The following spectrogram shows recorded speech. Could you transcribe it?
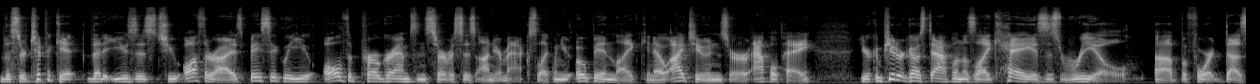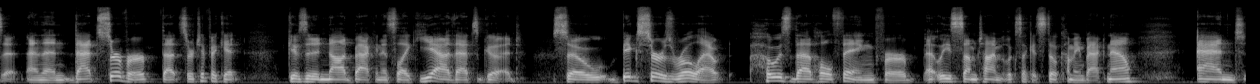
the certificate that it uses to authorize basically all the programs and services on your Mac. So, like when you open, like you know, iTunes or Apple Pay, your computer goes to Apple and is like, "Hey, is this real?" Uh, before it does it, and then that server, that certificate, gives it a nod back, and it's like, "Yeah, that's good." So Big Sur's rollout hosed that whole thing for at least some time. It looks like it's still coming back now, and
